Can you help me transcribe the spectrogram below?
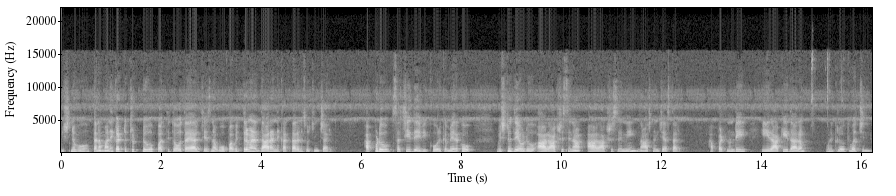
విష్ణువు తన మణికట్టు చుట్టూ పత్తితో తయారు చేసిన ఓ పవిత్రమైన దారాన్ని కట్టాలని సూచించారు. అప్పుడు సచీదేవి కోరిక మేరకు విష్ణుదేవుడు ఆ రాక్షసి ఆ రాక్షసిని నాశనం చేస్తారు. అప్పటి నుండి ఈ రాఖీ దారం ఉనికిలోకి వచ్చింది.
